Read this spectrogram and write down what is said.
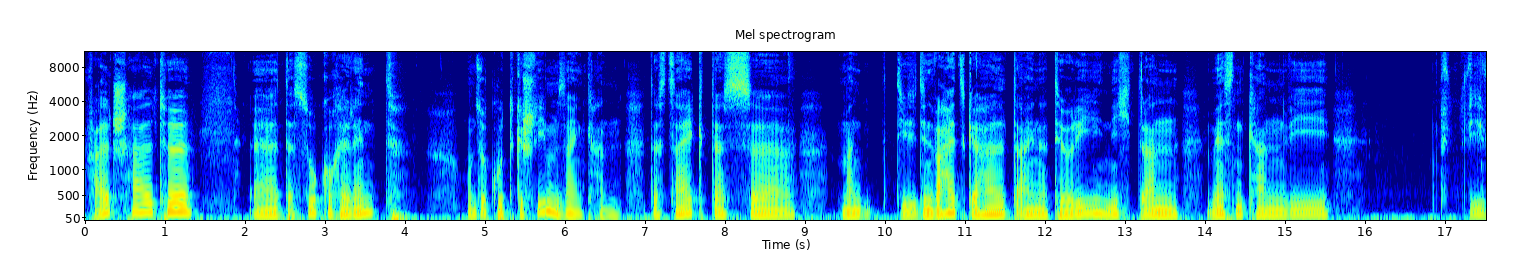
falsch halte, äh, das so kohärent und so gut geschrieben sein kann. Das zeigt, dass äh, man die, den Wahrheitsgehalt einer Theorie nicht dran messen kann, wie, wie,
